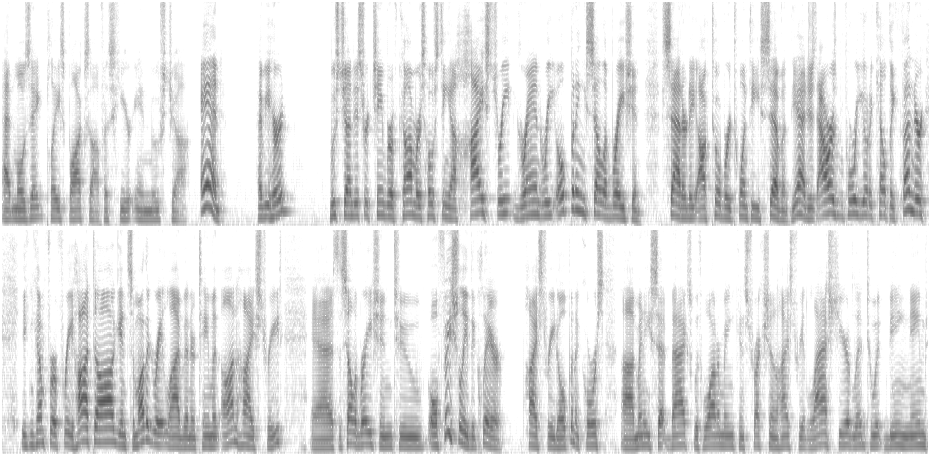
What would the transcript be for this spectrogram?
at Mosaic Place box office here in Moose Jaw. And have you heard? Moose Jaw District Chamber of Commerce hosting a High Street grand reopening celebration Saturday, October 27th. Yeah, just hours before you go to Celtic Thunder, you can come for a free hot dog and some other great live entertainment on High Street as the celebration to officially declare High Street open. Of course, uh, many setbacks with water main construction on High Street last year led to it being named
